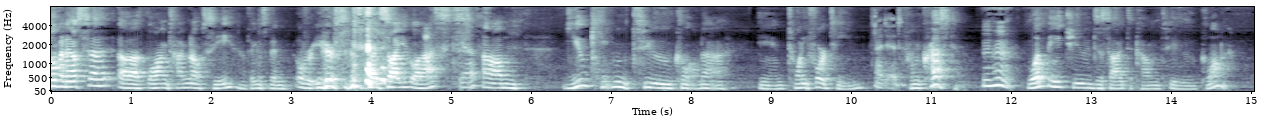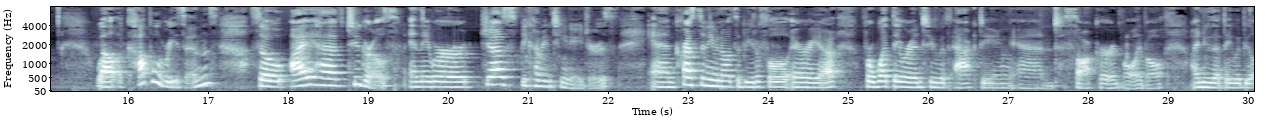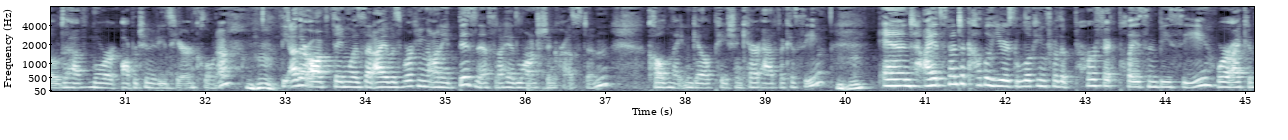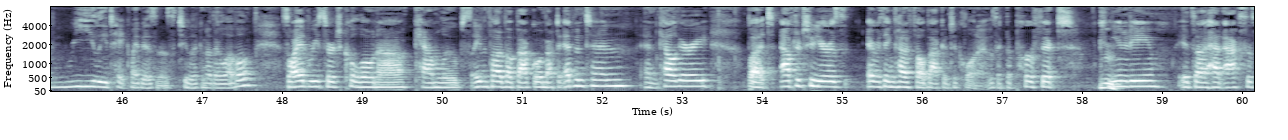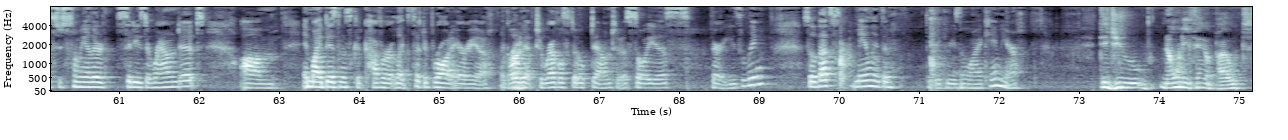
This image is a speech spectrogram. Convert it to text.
So Vanessa, uh, long time no see. I think it's been over a year since I saw you last. Yes. Um, you came to Kelowna in 2014 I did. from Creston. Mm-hmm. What made you decide to come to Kelowna? Well, a couple reasons. So I have two girls, and they were just becoming teenagers. And Creston, even though it's a beautiful area for what they were into with acting and soccer and volleyball, I knew that they would be able to have more opportunities here in Kelowna. Mm-hmm. The other odd thing was that I was working on a business that I had launched in Creston called Nightingale Patient Care Advocacy. Mm-hmm. And I had spent a couple years looking for the perfect place in BC where I could really take my business to like another level. So I had researched Kelowna, Kamloops. I even thought about back going back to Edmonton and Calgary. But after two years, everything kind of fell back into Kelowna. It was like the perfect community. It's uh, had access to so many other cities around it. Um, and my business could cover like such a broad area, like all the way up to Revelstoke down to Osoyoos very easily. So that's mainly the, the big reason why I came here. Did you know anything about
